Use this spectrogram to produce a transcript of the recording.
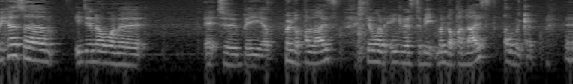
because um, he didn't want to it to be uh, monopolized. They want English to be monopolized. Oh my god.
